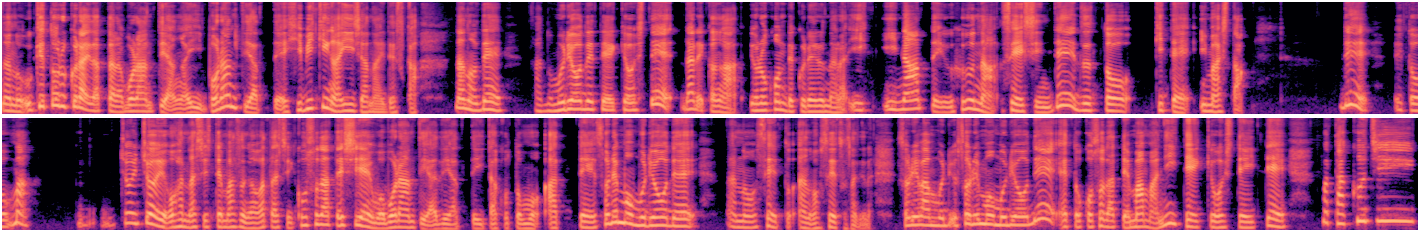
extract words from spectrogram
あの、受け取るくらいだったらボランティアがいい。ボランティアって響きがいいじゃないですか。なので、あの、無料で提供して誰かが喜んでくれるならいいいいなっていう風な精神でずっと来ていました。で、えっと、まあ、ちょいちょいお話ししてますが、私、子育て支援をボランティアでやっていたこともあって、それも無料で、あの、生徒、あの、生徒さんじゃない、それは無料、それも無料で、えっと、子育てママに提供していて、まあ、託児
